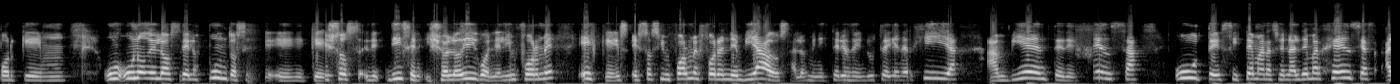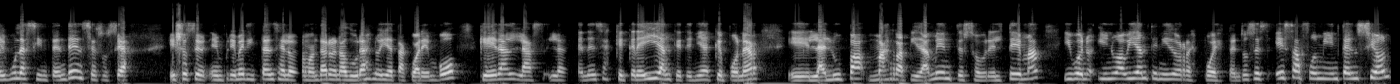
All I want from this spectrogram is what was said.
porque mm, uno de los, de los puntos eh, que ellos dicen, y yo lo digo en el informe, es que esos informes fueron enviados a los ministerios de Industria y Energía, Ambiente, Defensa, UTE, Sistema Nacional de Emergencias, algunas intendencias, o sea, ellos en, primera instancia lo mandaron a Durazno y a Tacuarembó, que eran las, tendencias que creían que tenían que poner eh, la lupa más rápidamente sobre el tema y bueno, y no habían tenido respuesta. Entonces, esa fue mi intención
